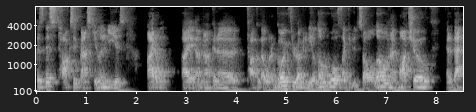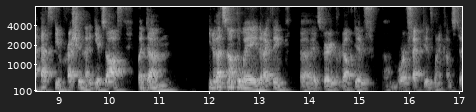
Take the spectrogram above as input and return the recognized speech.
Because this toxic masculinity is i don't I, i'm not going to talk about what i'm going through. I'm going to be a lone wolf. I can do this all alone. I'm macho. And that that's the impression that it gives off. But um, you know that's not the way that i think uh, is very productive um, or effective when it comes to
